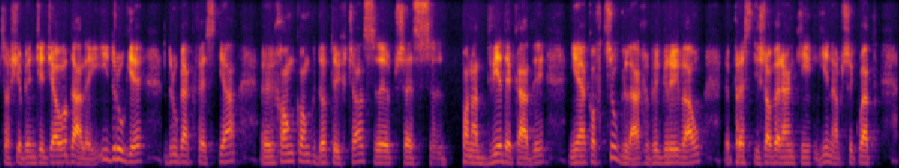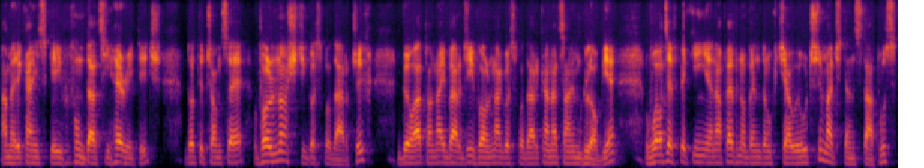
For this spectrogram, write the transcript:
co się będzie działo dalej. I drugie, druga kwestia, e, Hongkong dotychczas przez ponad dwie dekady niejako w cuglach wygrywał prestiżowe rankingi, na przykład amerykańskiej fundacji Heritage, dotyczące wolności gospodarczych. Była to najbardziej wolna gospodarka na całym globie. Władze w Pekinie na pewno będą chciały utrzymać ten status.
